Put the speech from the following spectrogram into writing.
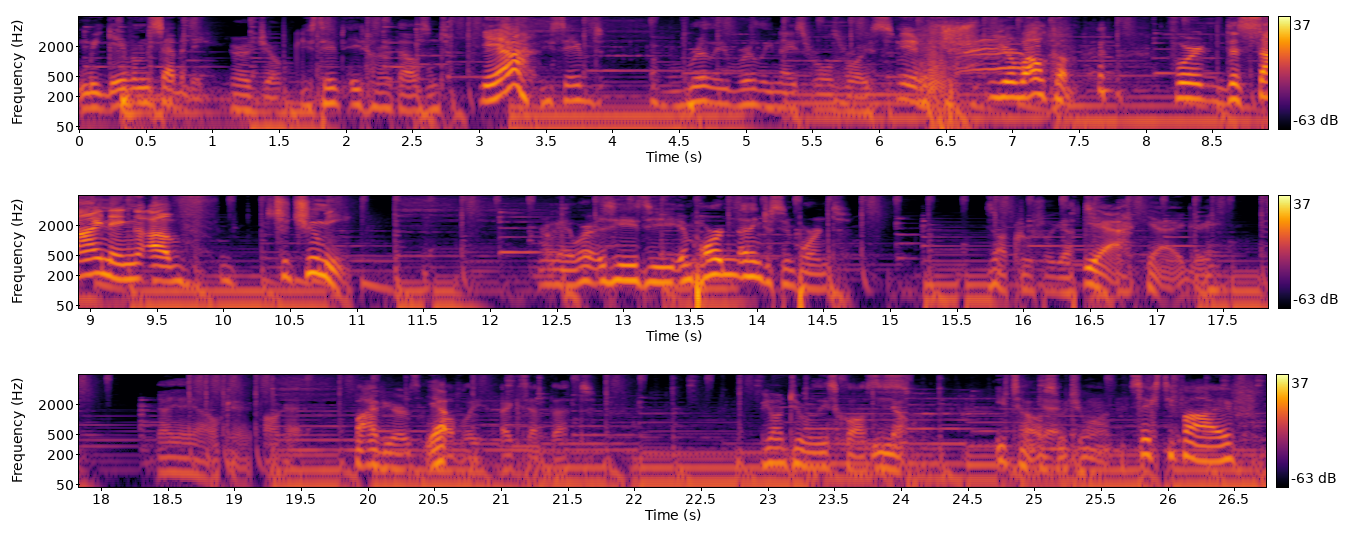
We gave them 70. You're a joke. You saved eight hundred thousand. Yeah. You saved really really nice Rolls Royce. You're welcome for the signing of Chichumi. Okay, where is he? Is he important? I think just important. He's not crucial yet. Yeah, yeah, I agree. Yeah, yeah, yeah. Okay, okay. Five years. Yep. Lovely. I accept that. You don't do release clauses. No. You tell us Okay. what you want. 65.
